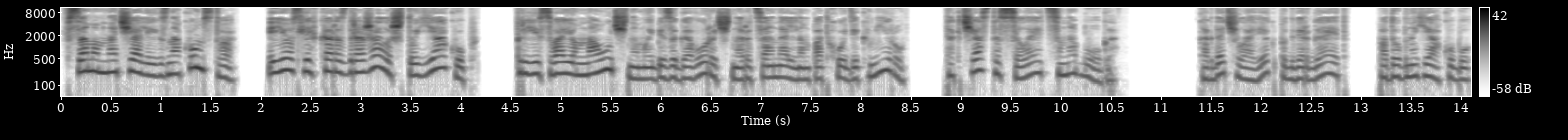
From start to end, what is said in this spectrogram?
В самом начале их знакомства ее слегка раздражало, что Якуб при своем научном и безоговорочно рациональном подходе к миру так часто ссылается на Бога. Когда человек подвергает, подобно Якубу,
